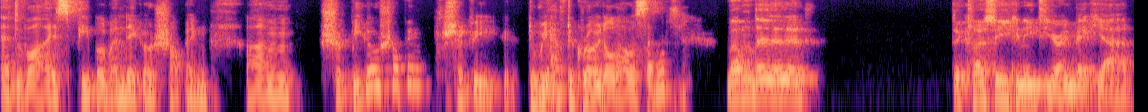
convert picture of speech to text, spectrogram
advise people when they go shopping? Um, should we go shopping? Should we do we have to grow it all ourselves? Well, the, the, closer you can eat to your own backyard,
